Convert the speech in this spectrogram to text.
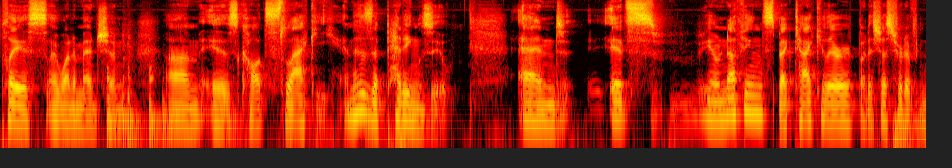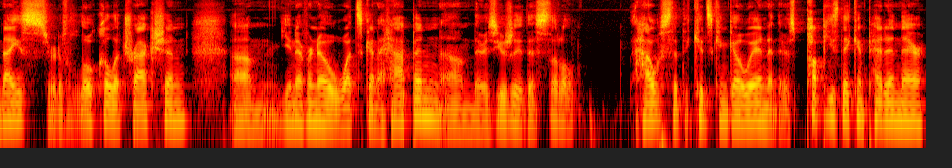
place I want to mention um, is called Slakki, and this is a petting zoo. And it's you know nothing spectacular, but it's just sort of nice, sort of local attraction. Um, you never know what's going to happen. Um, there's usually this little house that the kids can go in and there's puppies they can pet in there.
